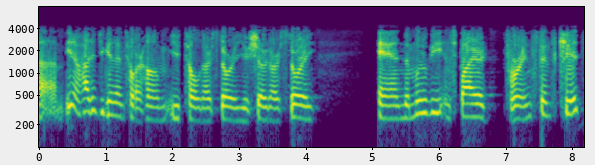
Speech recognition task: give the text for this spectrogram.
um, you know, how did you get into our home? You told our story, you showed our story, and the movie inspired, for instance, kids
